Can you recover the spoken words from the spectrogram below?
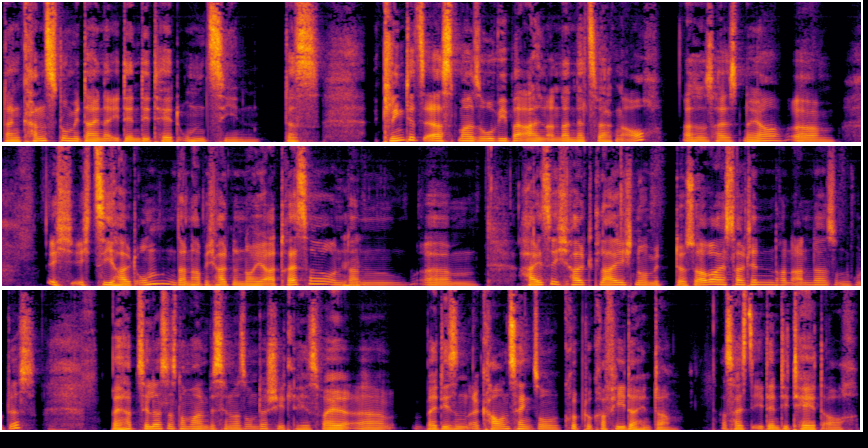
dann kannst du mit deiner Identität umziehen. Das klingt jetzt erstmal so wie bei allen anderen Netzwerken auch. Also das heißt, naja, ähm, ich, ich ziehe halt um, dann habe ich halt eine neue Adresse und Mhm. dann ähm, heiße ich halt gleich, nur mit der Server heißt halt hinten dran anders und gut ist. Bei Hubzilla ist das nochmal ein bisschen was unterschiedliches, weil äh, bei diesen Accounts hängt so Kryptographie dahinter. Das heißt Identität auch.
